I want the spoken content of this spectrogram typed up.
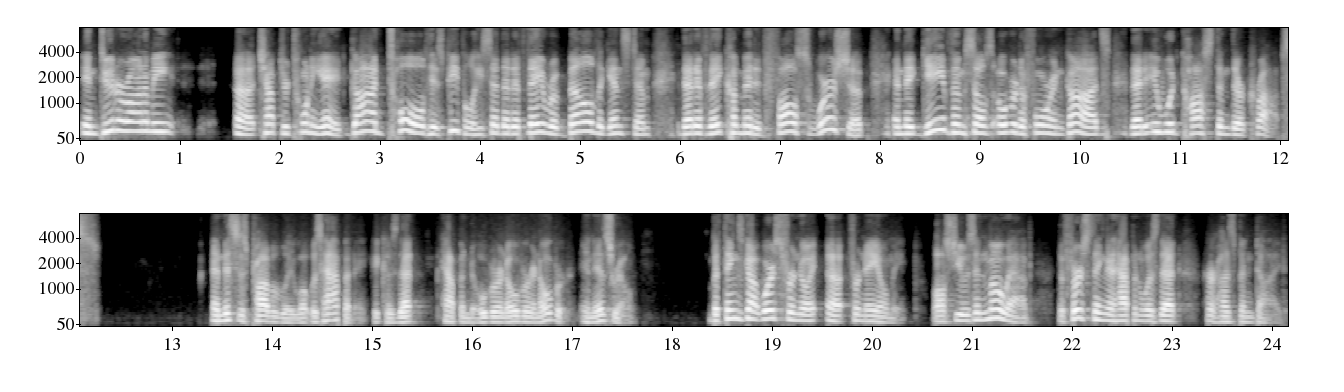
In Deuteronomy uh, chapter 28, God told his people, he said that if they rebelled against him, that if they committed false worship and they gave themselves over to foreign gods, that it would cost them their crops. And this is probably what was happening because that happened over and over and over in Israel. But things got worse for, no, uh, for Naomi. While she was in Moab, the first thing that happened was that her husband died.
